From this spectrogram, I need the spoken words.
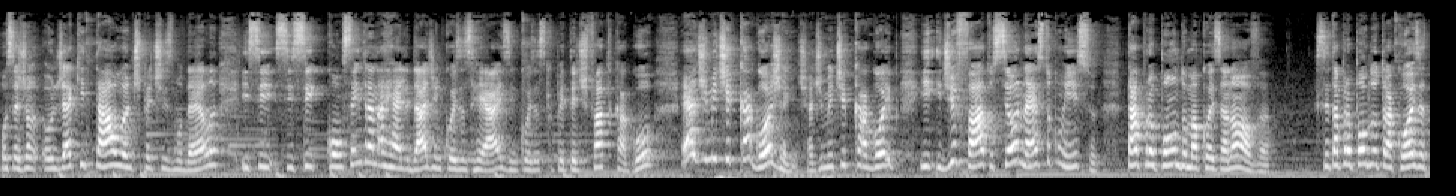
ou seja, onde é que tá o antipetismo dela, e se, se se concentra na realidade, em coisas reais, em coisas que o PT de fato cagou, é admitir que cagou, gente. Admitir que cagou e, e, e de fato ser honesto com isso. Tá propondo uma coisa nova? Se tá propondo outra coisa,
